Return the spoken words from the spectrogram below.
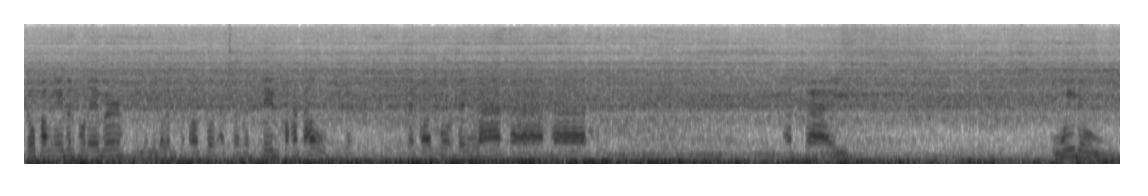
Tropang Ever Forever may gamig alam shoutout po at sa, Team Pakataw shoutout po sa inyong lahat. Ah, ah, at kay Widow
